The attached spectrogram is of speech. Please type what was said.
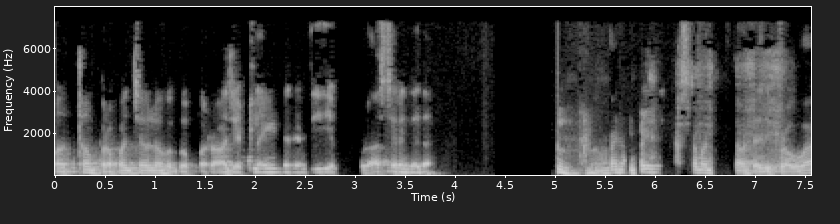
మొత్తం ప్రపంచంలో ఒక గొప్ప రాజు ఎట్లా అయిందనేది ఎప్పుడు ఆశ్చర్యం కదా? కష్టం అనిపిస్తూ ఉంటుంది. ప్రవ్వా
